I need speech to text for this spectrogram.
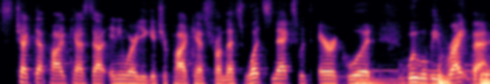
Just check that podcast out anywhere you get your podcast from. That's what's next with Eric Wood. We will be right back.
